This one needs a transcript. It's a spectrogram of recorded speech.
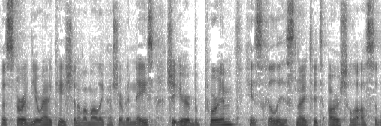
the story of the eradication of Amalek Asher Benes Sheir Bepurim Hischil Hisnaitit Ar Shala Asid.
